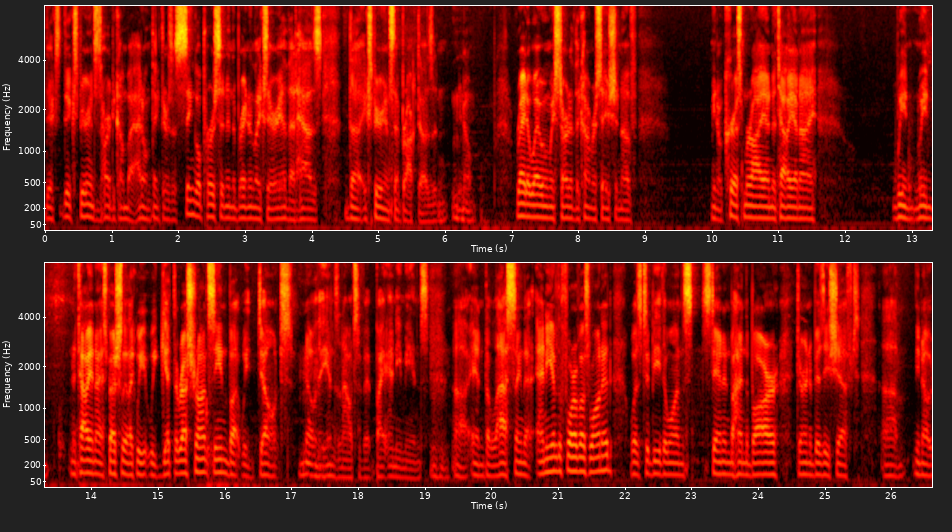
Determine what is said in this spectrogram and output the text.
the, the experience is hard to come by. I don't think there's a single person in the Brainerd Lakes area that has the experience that Brock does. And, mm-hmm. you know, right away when we started the conversation of, you know, Chris, Mariah, Natalia, and I, we, we, Natalia and I especially, like we, we get the restaurant scene, but we don't mm-hmm. know the ins and outs of it by any means. Mm-hmm. Uh, and the last thing that any of the four of us wanted was to be the ones standing behind the bar during a busy shift, um, you know,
